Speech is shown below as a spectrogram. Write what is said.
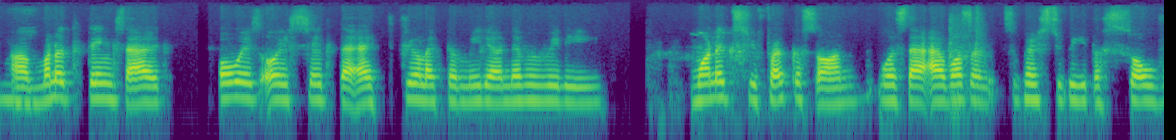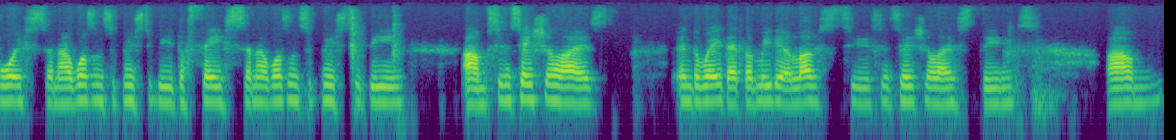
Mm. Um, one of the things that I always, always said that I feel like the media never really wanted to focus on was that I wasn't supposed to be the sole voice and I wasn't supposed to be the face and I wasn't supposed to be um, sensationalized in the way that the media loves to sensationalize things. Um,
